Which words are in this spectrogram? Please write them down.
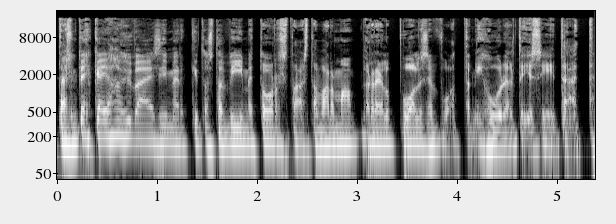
Tässä nyt ehkä ihan hyvä esimerkki tuosta viime torstaista, varmaan reilu puolisen vuotta, niin huudeltiin siitä, että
